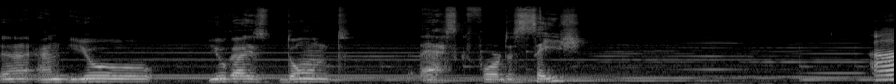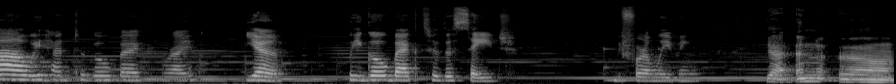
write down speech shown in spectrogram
and you you guys don't ask for the sage. Ah, we had to go back, right? Yeah. We go back to the sage before leaving. Yeah, and uh,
